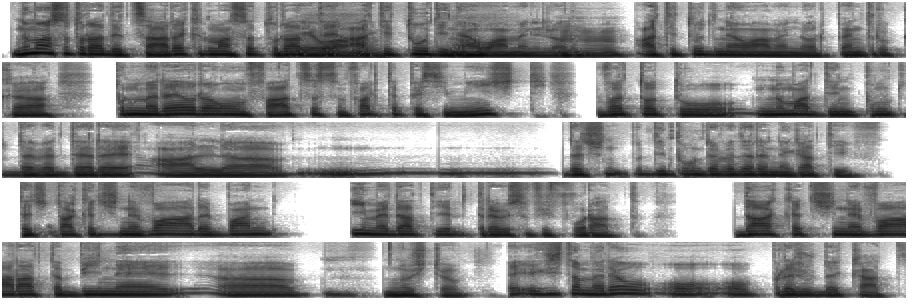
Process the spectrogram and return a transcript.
Nu m-am săturat de țară, când m-am săturat De de, de oameni. atitudinea Nu. oamenilor. Mhm. Atitudinea oamenilor, pentru că pun mereu rău în față, sunt foarte pesimiști, văd totul numai din punctul de vedere al... uh, Deci, din punct de vedere negativ. Deci, dacă cineva are bani, imediat el trebuie să fie furat. Dacă cineva arată bine, uh, nu știu, există mereu o, o prejudecată.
